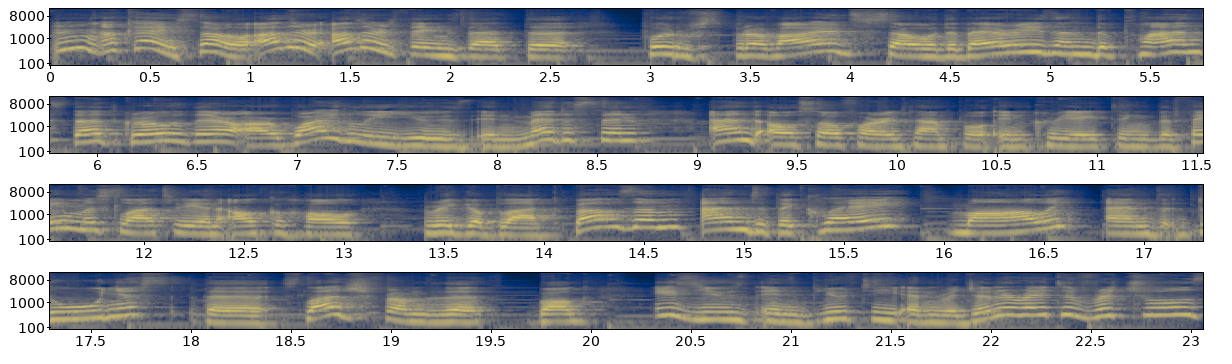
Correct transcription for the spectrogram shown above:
Mm, okay, so other other things that the Purvs provides, so the berries and the plants that grow there are widely used in medicine and also, for example, in creating the famous Latvian alcohol Riga Black Balsam, and the clay, mali, and dūņas, the sludge from the bog, is used in beauty and regenerative rituals.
